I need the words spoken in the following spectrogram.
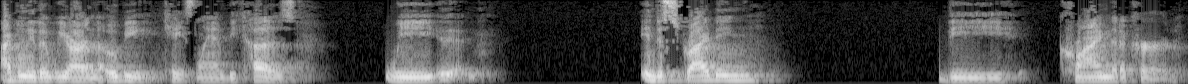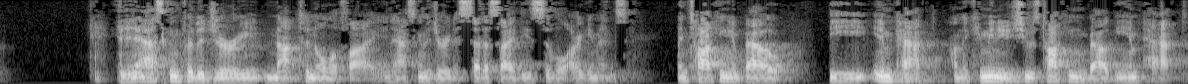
I believe that we are in the OB case land because we, in describing the crime that occurred and in asking for the jury not to nullify and asking the jury to set aside these civil arguments and talking about the impact on the community, she was talking about the impact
